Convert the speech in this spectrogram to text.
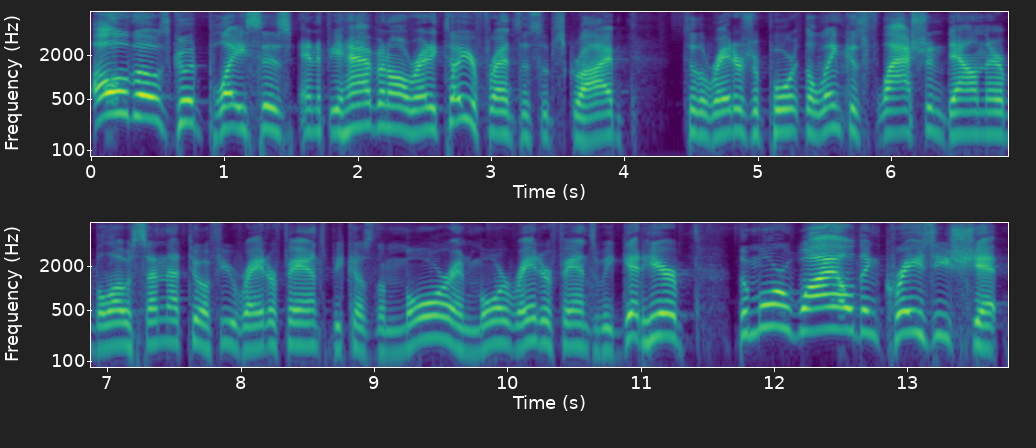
all those good places. And if you haven't already, tell your friends to subscribe to the Raiders Report. The link is flashing down there below. Send that to a few Raider fans because the more and more Raider fans we get here, the more wild and crazy shit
